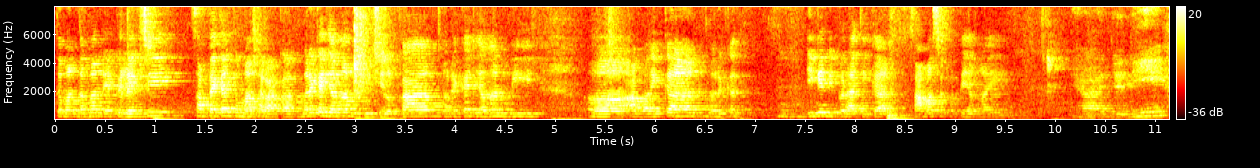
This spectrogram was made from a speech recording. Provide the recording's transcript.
teman-teman epilepsi sampaikan ke masyarakat. Mereka jangan dikucilkan mereka jangan diabaikan mereka ingin diperhatikan sama seperti yang lain Ya, jadi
